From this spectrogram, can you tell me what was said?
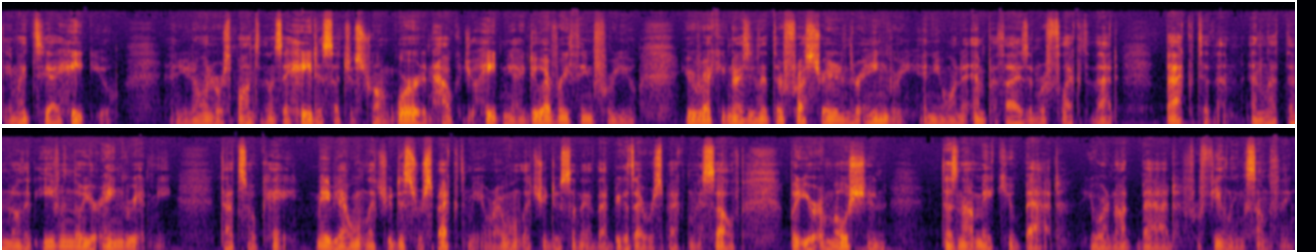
they might say, I hate you. And you don't want to respond to them and say, hate is such a strong word, and how could you hate me? I do everything for you. You're recognizing that they're frustrated and they're angry, and you want to empathize and reflect that back to them and let them know that even though you're angry at me, that's okay maybe I won't let you disrespect me or I won't let you do something like that because I respect myself. But your emotion does not make you bad. You are not bad for feeling something.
